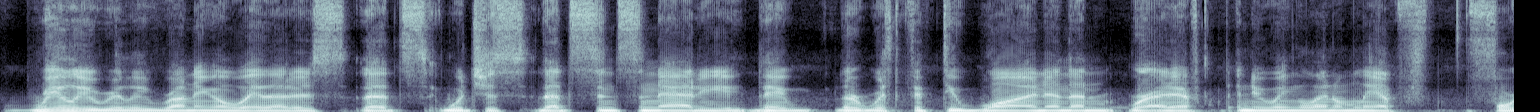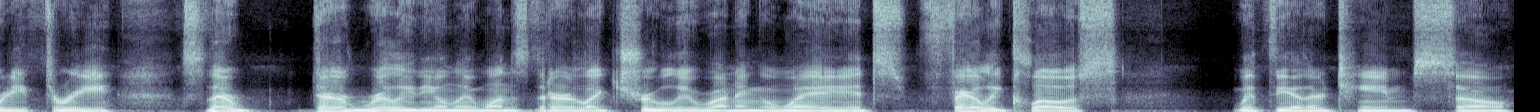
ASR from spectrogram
really really running away that is that's which is that's Cincinnati. They they're with 51 and then right after New England only have 43. So they're they're really the only ones that are like truly running away. It's fairly close with the other teams. So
